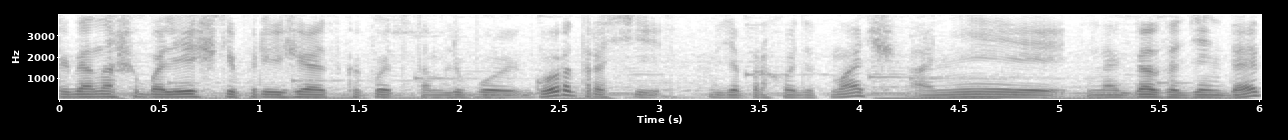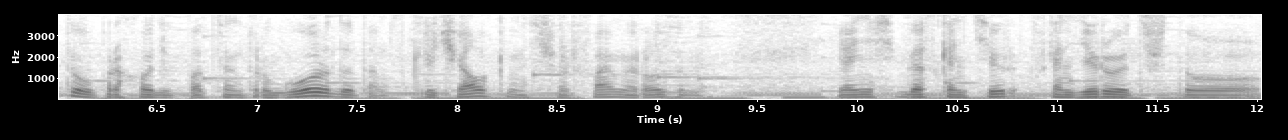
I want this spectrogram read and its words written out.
когда наши болельщики приезжают в какой-то там любой город России, где проходит матч, они иногда за день до этого проходят по центру города, там, с кричалками, с шарфами, розами. И они всегда скантир- скандируют, что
